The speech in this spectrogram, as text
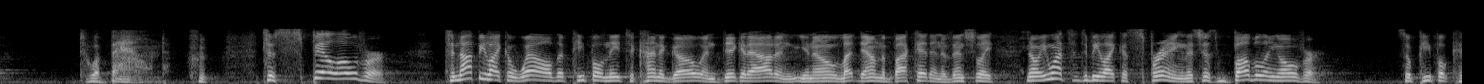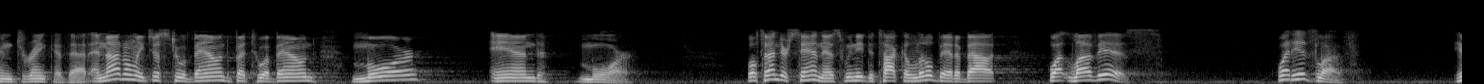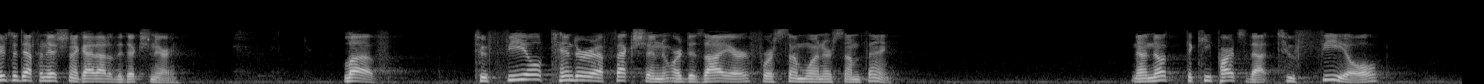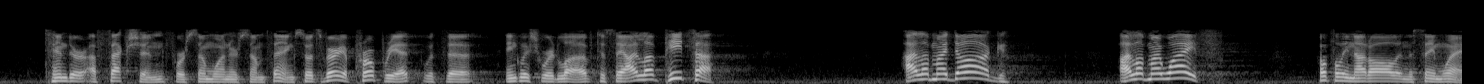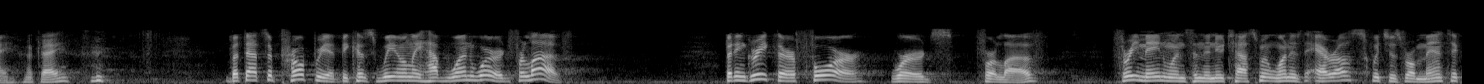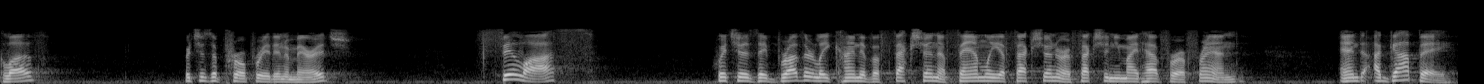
to abound, to spill over to not be like a well that people need to kind of go and dig it out and, you know, let down the bucket and eventually. No, he wants it to be like a spring that's just bubbling over so people can drink of that. And not only just to abound, but to abound more and more. Well, to understand this, we need to talk a little bit about what love is. What is love? Here's the definition I got out of the dictionary love to feel tender affection or desire for someone or something. Now, note the key parts of that. To feel tender affection for someone or something. So it's very appropriate with the English word love to say, I love pizza. I love my dog. I love my wife. Hopefully, not all in the same way, okay? But that's appropriate because we only have one word for love. But in Greek, there are four words for love. Three main ones in the New Testament. One is eros, which is romantic love, which is appropriate in a marriage. Philos, which is a brotherly kind of affection, a family affection, or affection you might have for a friend. And agape,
